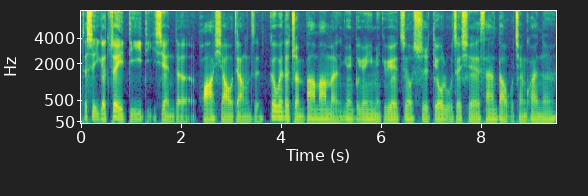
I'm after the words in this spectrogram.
这是一个最低底线的花销这样子。各位的准爸妈们，愿不愿意每个月就是丢入这些三到五千块呢？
